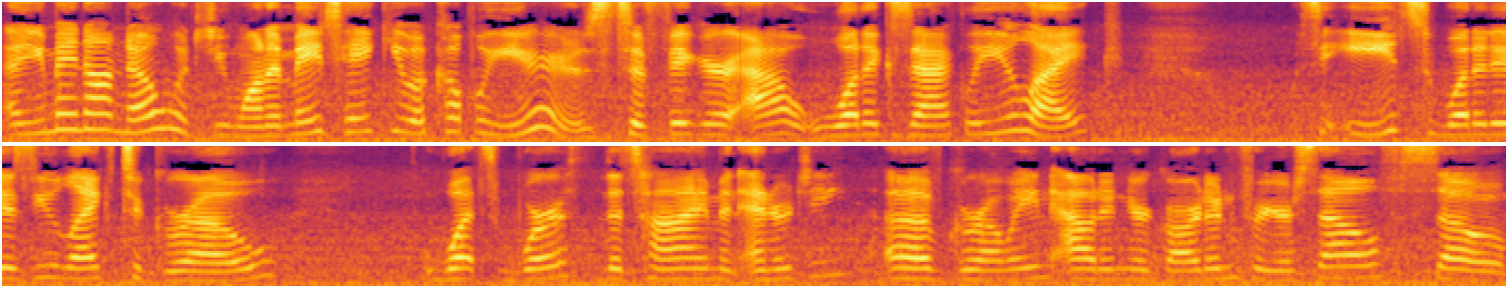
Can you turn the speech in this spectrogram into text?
and you may not know what you want. It may take you a couple years to figure out what exactly you like, to eat, what it is you like to grow, what's worth the time and energy of growing out in your garden for yourself. So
